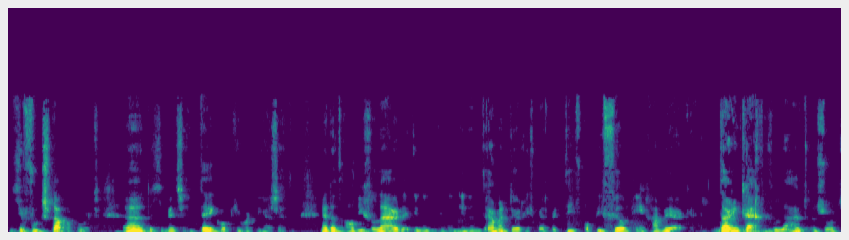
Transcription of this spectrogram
dat je voetstappen hoort. Eh, dat je mensen een teken op je hoort neerzetten. Hè, dat al die geluiden in een, in, een, in een dramaturgisch perspectief op die film in gaan werken. Daarin krijgt een geluid een soort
